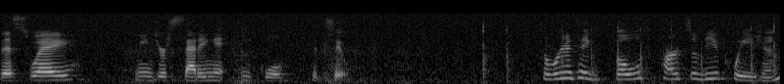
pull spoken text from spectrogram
This way means you're setting it equal to 2. So we're going to take both parts of the equation,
